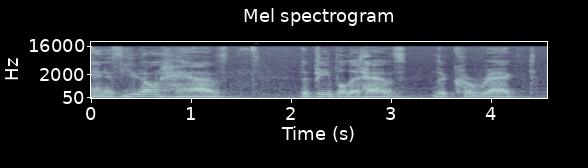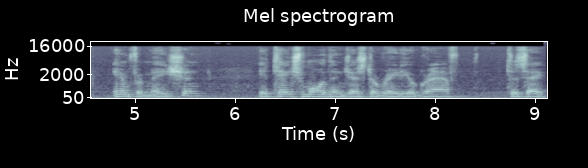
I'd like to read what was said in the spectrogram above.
And if you don't have the people that have the correct information, it takes more than just a radiograph to say,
